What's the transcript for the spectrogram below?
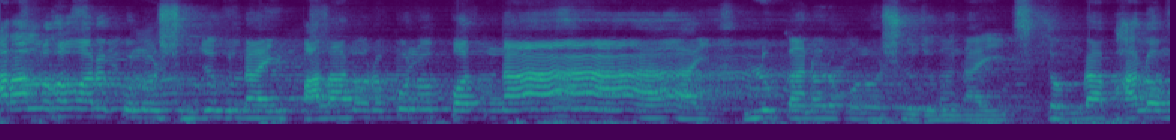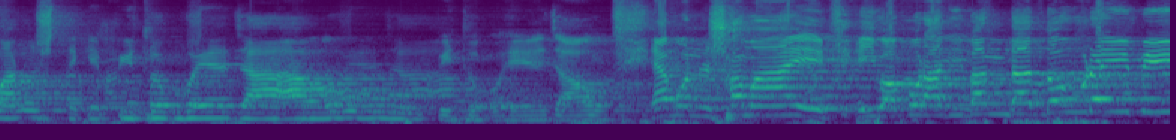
আড়াল হওয়ার কোনো সুযোগ নাই, পালানোর কোনো পথ নাই, লুকানোর কোনো সুযোগ নাই। তোমরা ভালো মানুষ থেকে পৃথক হয়ে যাও, পৃথক হয়ে যাও। এমন সময় এই অপরাধী বান্দা দৌড়াইবি।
